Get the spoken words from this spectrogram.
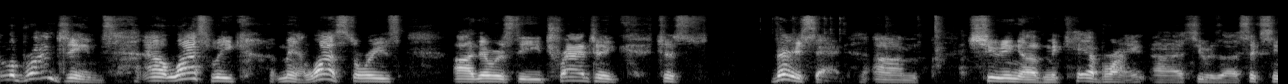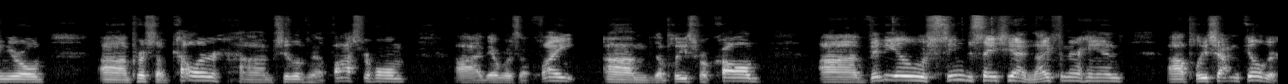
LeBron James, uh, last week, man, a lot of stories uh, there was the tragic, just very sad um, shooting of Ma'Khia Bryant. Uh, she was a 16 year old um, person of color. Um, she lived in a foster home. Uh, there was a fight. Um, the police were called. Uh, video seemed to say she had a knife in her hand. Uh, police shot and killed her.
